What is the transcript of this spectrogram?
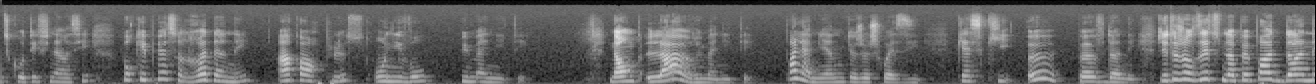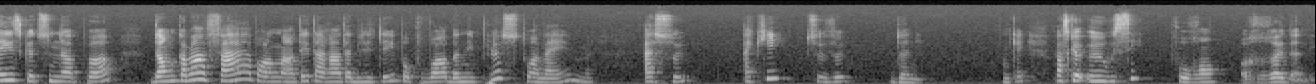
du côté financier pour qu'ils puissent redonner encore plus au niveau humanité. Donc, leur humanité, pas la mienne que je choisis qu'est-ce qu'eux peuvent donner. J'ai toujours dit, tu ne peux pas donner ce que tu n'as pas. Donc, comment faire pour augmenter ta rentabilité, pour pouvoir donner plus toi-même à ceux à qui tu veux donner? OK? Parce qu'eux aussi pourront redonner.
